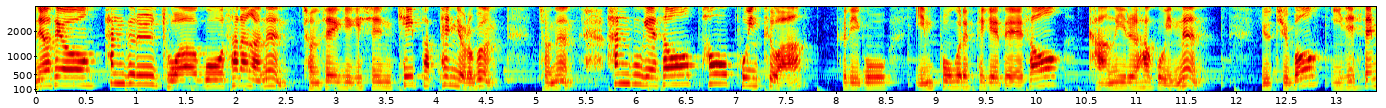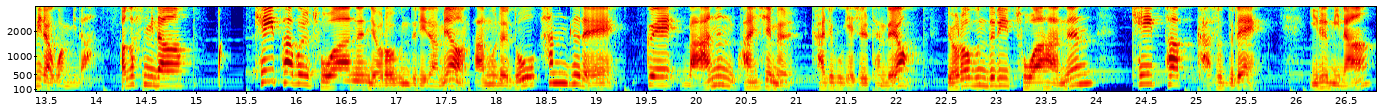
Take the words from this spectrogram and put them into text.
안녕하세요. 한글을 좋아하고 사랑하는 전 세계에 계신 K-팝 팬 여러분. 저는 한국에서 파워포인트와 그리고 인포그래픽에 대해서 강의를 하고 있는 유튜버 이지쌤이라고 합니다. 반갑습니다. K-팝을 좋아하는 여러분들이라면 아무래도 한글에 꽤 많은 관심을 가지고 계실 텐데요. 여러분들이 좋아하는 K-팝 가수들의 이름이나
